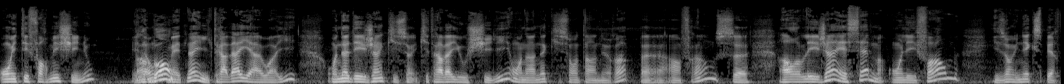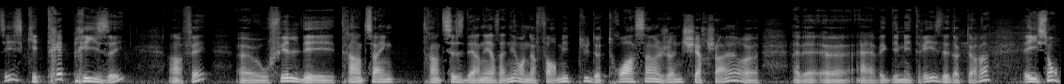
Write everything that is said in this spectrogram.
ont été formés chez nous. Et Ah donc, bon? maintenant, ils travaillent à Hawaï. On a des gens qui, sont, qui travaillent au Chili. On en a qui sont en Europe, euh, en France. Alors, les gens SM, on les forme. Ils ont une expertise qui est très prisée, en fait. Euh, au fil des 35 36 dernières années, on a formé plus de 300 jeunes chercheurs euh, avec, euh, avec des maîtrises, des doctorats, et ils sont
